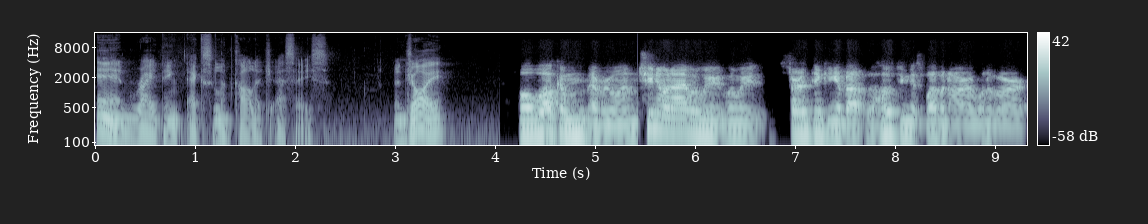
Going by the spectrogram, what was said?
and writing excellent college essays. Enjoy! Well, welcome everyone. Chino and I, when we when we started thinking about hosting this webinar, one of our,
